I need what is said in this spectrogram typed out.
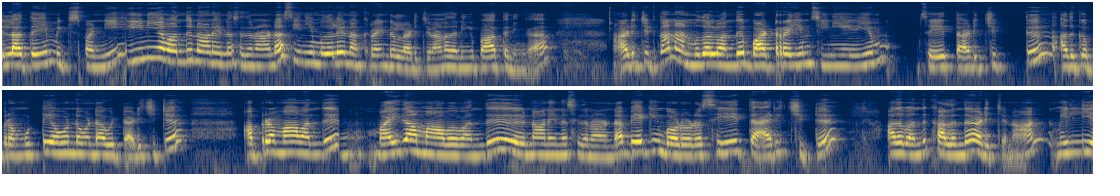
எல்லாத்தையும் மிக்ஸ் பண்ணி சீனியை வந்து நான் என்ன செஞ்சேன்னா சீனியை முதலே நான் கிரைண்டரில் அடிச்சேன். நான் அதை நீங்கள் பார்த்து நீங்கள் அடிச்சுட்டு தான் நான் முதல் வந்து பட்டரையும் சீனியையும் சேர்த்து அடிச்சுட்டு அதுக்கப்புறம் முட்டையை ஒன்று ஒண்டா விட்டு அடிச்சிட்டு அப்புறமா வந்து மைதா மாவை வந்து நான் என்ன செய்தேன்னா பேக்கிங் பவுடரோட சேர்த்து அரிச்சிட்டு அதை வந்து கலந்து அடித்தேன் நான் மெல்லிய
